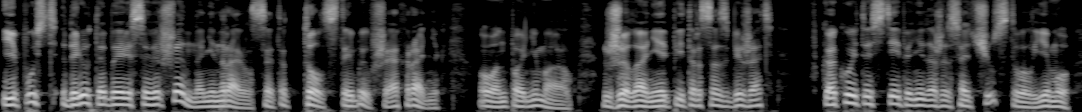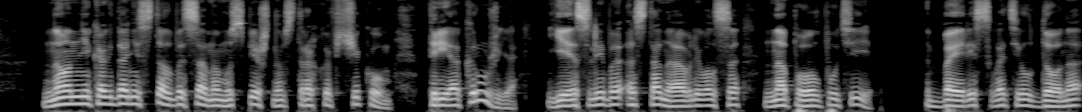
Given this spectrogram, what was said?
И пусть Дрю Тебери совершенно не нравился этот толстый бывший охранник, он понимал желание Питерса сбежать, в какой-то степени даже сочувствовал ему — но он никогда не стал бы самым успешным страховщиком три окружья, если бы останавливался на полпути. Берри схватил Дона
